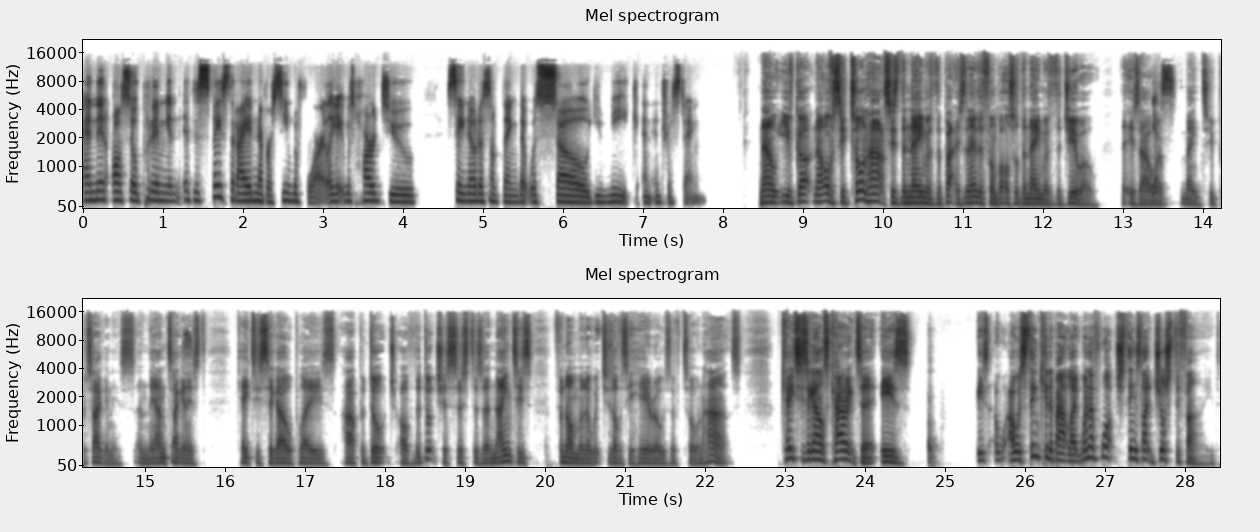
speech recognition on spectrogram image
And then also putting in, in this space that I had never seen before. Like it was hard to say no to something that was so unique and interesting. Now you've got now obviously Torn Hearts is the name of the is the name of the film, but also the name of the duo that is our Yes. main two protagonists. And the antagonist, Katey Sagal, plays Harper Dutch of the Duchess Sisters, a '90s phenomena, which is obviously heroes of Torn Hearts. Katey Sagal's character is is I was thinking about like when I've watched things like Justified,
